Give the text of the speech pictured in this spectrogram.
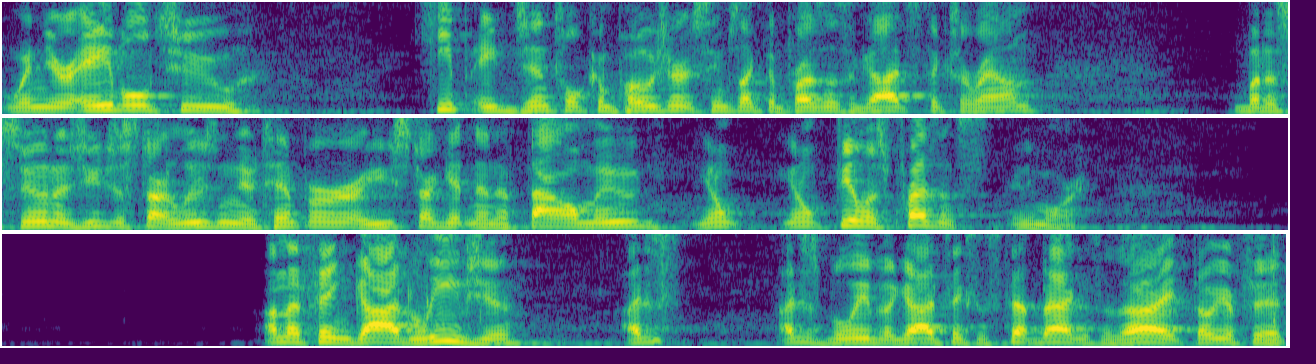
when you're able to keep a gentle composure, it seems like the presence of God sticks around? But as soon as you just start losing your temper or you start getting in a foul mood, you don't, you don't feel his presence anymore. I'm not saying God leaves you. I just, I just believe that God takes a step back and says, All right, throw your fit.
